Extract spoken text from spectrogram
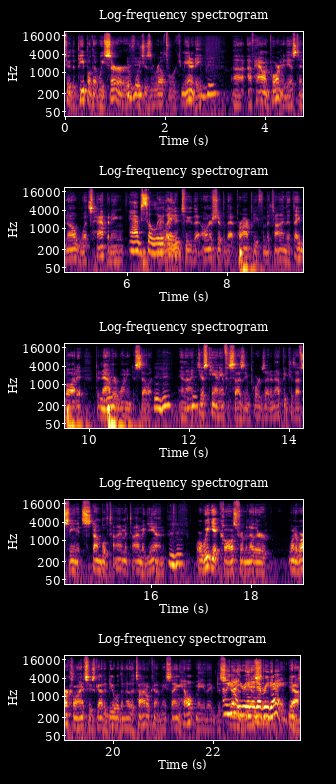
to the people that we serve, Mm-hmm. which is the realtor community, uh, of how important it is to know what's happening Absolutely. related to the ownership of that property from the time that they bought it to Mm-hmm. now they're wanting to sell it. And I just can't emphasize the importance of that enough because I've seen it stumble time and time again. Mm-hmm. Or we get calls from another one of our clients who's got to deal with another title company saying, "Help me! They've Oh discovered yeah, you're in it this," every and- day. Yeah,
